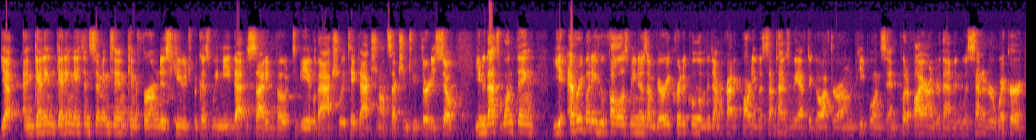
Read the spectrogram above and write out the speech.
Yep, and getting getting Nathan Simington confirmed is huge because we need that deciding vote to be able to actually take action on Section 230. So, you know, that's one thing. You, everybody who follows me knows I'm very critical of the Democratic Party, but sometimes we have to go after our own people and, and put a fire under them. And with Senator Wicker,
